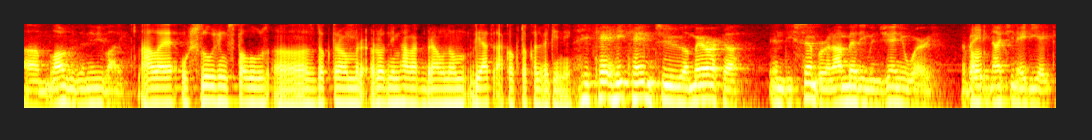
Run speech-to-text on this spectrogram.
um, longer than anybody. ale už slúžim spolu uh, s doktorom Rodným Howard Brownom viac ako ktokoľvek iný. He came, he came to America in December, and I met him in January of Oh. 80, 1988.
